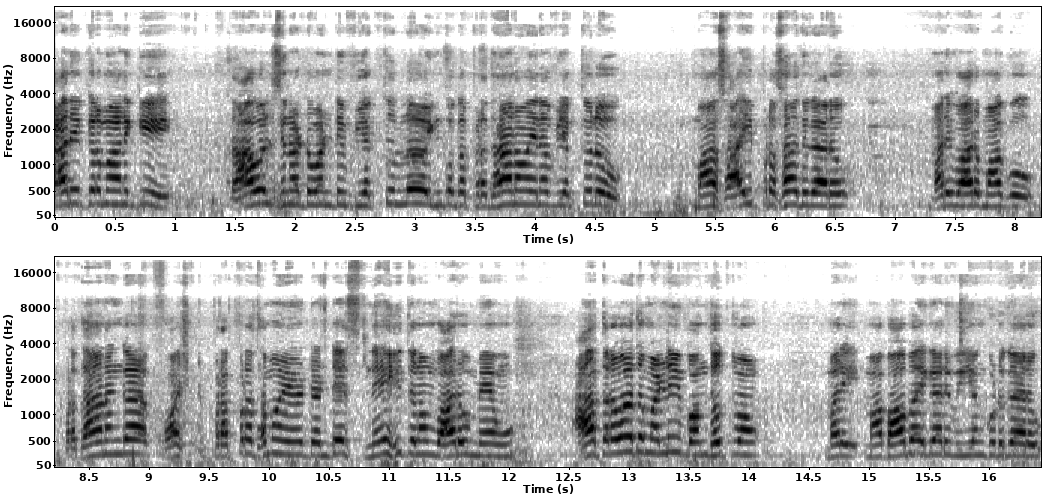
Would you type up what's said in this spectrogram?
కార్యక్రమానికి రావాల్సినటువంటి వ్యక్తుల్లో ఇంకొక ప్రధానమైన వ్యక్తులు మా సాయి ప్రసాద్ గారు. మరి వారు మాకు ప్రధానంగా ఫస్ట్ ప్రప్రథమం ఏమిటంటే స్నేహితులం వారు మేము. ఆ తర్వాత మళ్ళీ బంధుత్వం. మరి మా బాబాయ్ గారు వియ్యంకుడు గారు.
